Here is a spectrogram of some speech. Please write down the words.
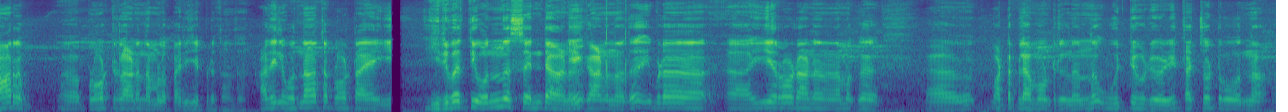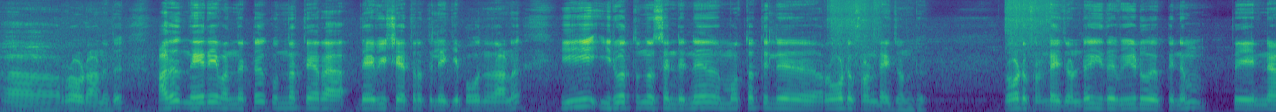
ആറ് പ്ലോട്ടുകളാണ് നമ്മൾ പരിചയപ്പെടുത്തുന്നത്. അതിൽ ഒന്നാമത്തെ പ്ലോട്ടായ ഇരുപത്തി ഒന്ന് സെന്റാണ് കാണുന്നത്. ഇവിടെ ഈ റോഡാണ് നമുക്ക് ആ, വട്ടപ്പിലാമൗണ്ടിൽ നിന്ന് ഊറ്റുകുഴി വഴി തച്ചോട്ട് പോകുന്ന റോഡാണിത്. അത് നേരെ വന്നിട്ട് കുന്നത്തേറ ദേവി ക്ഷേത്രത്തിലേക്ക് പോകുന്നതാണ്. ഈ ഇരുപത്തൊന്ന് സെന്റിന് മൊത്തത്തിൽ റോഡ് ഫ്രണ്ടേജ് ഉണ്ട്. റോഡ് ഫ്രണ്ടേജ് ഉണ്ട്. ഇത് വീട് വെപ്പിനും പിന്നെ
